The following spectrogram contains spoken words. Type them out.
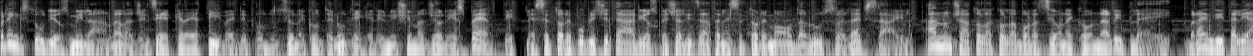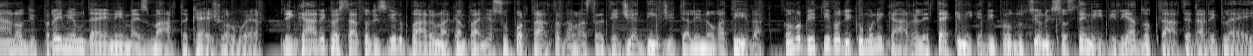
Spring Studios Milan, l'agenzia creativa e di produzione contenuti che riunisce i maggiori esperti nel settore pubblicitario specializzata nel settore moda, lusso e lifestyle, ha annunciato la collaborazione con Replay, brand italiano di premium denim e smart casual wear. L'incarico è stato di sviluppare una campagna supportata da una strategia digital innovativa, con l'obiettivo di comunicare le tecniche di produzioni sostenibili adottate da Replay.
